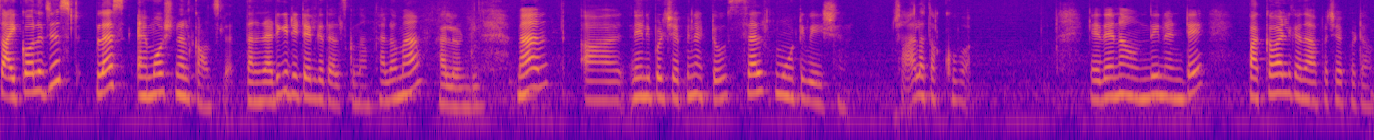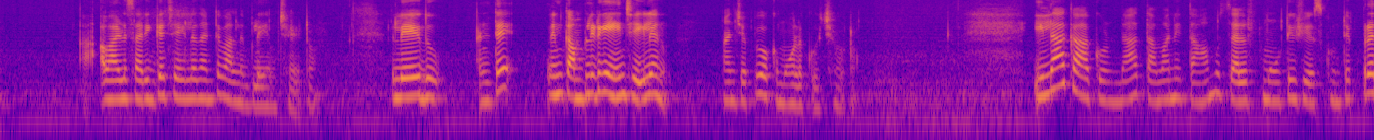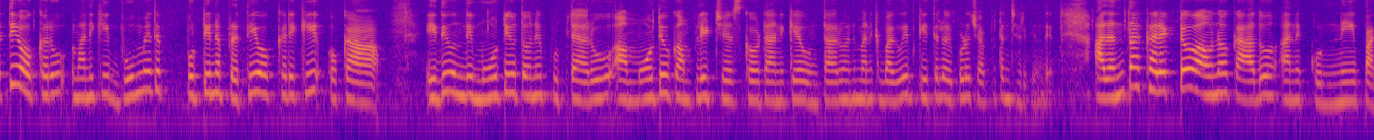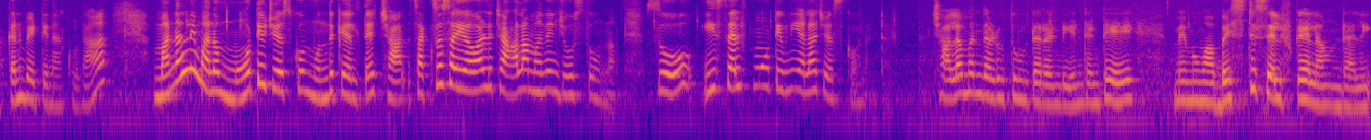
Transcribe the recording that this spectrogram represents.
psychologist plus emotional counsellor తనని అడిగి డీటెయిల్గా తెలుసుకుందాం హలో మ్యామ్ హలో అండి మ్యామ్ నేను ఇప్పుడు చెప్పినట్టు సెల్ఫ్ మోటివేషన్ చాలా తక్కువ ఏదైనా ఉంది అంటే పక్క వాళ్ళు కదా అప్పచెప్పటం వాళ్ళు సరిగ్గా చేయలేదంటే వాళ్ళని బ్లేమ్ చేయటం లేదు అంటే నేను కంప్లీట్గా ఏం చేయలేను అని చెప్పి ఒక మూల కూర్చోవటం ఇలా కాకుండా తమని తాము సెల్ఫ్ మోటివ్ చేసుకుంటే ప్రతి ఒక్కరూ మనకి భూమి మీద పుట్టిన ప్రతి ఒక్కరికి ఒక ఇది ఉంది మోటివ్తోనే పుట్టారు ఆ మోటివ్ కంప్లీట్ చేసుకోవటానికే ఉంటారు అని మనకి భగవద్గీతలో ఎప్పుడో చెప్పడం జరిగింది అదంతా కరెక్టో అవునో కాదు అని కొన్ని పక్కన పెట్టినా కూడా మనల్ని మనం మోటివ్ చేసుకుని ముందుకెళ్తే చాలా సక్సెస్ అయ్యే వాళ్ళు చాలామందిని చూస్తూ ఉన్నాం సో ఈ సెల్ఫ్ మోటివ్ని ఎలా చేసుకోవాలంటారు చాలామంది అడుగుతూ ఉంటారండి ఏంటంటే మేము మా బెస్ట్ సెల్ఫ్గా ఎలా ఉండాలి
